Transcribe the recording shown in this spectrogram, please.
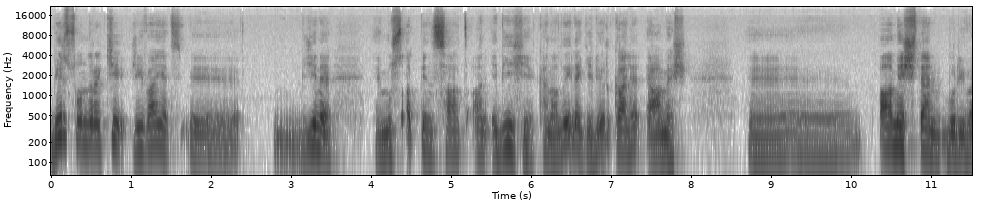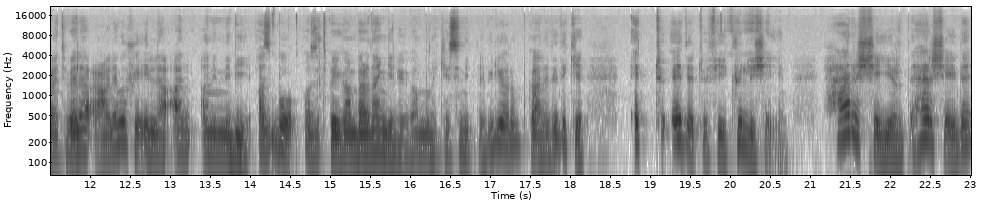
Bir sonraki rivayet yine Mus'ab bin Sa'd an Ebihi kanalıyla geliyor. Gale Ameş. Ee, Ameş'ten bu rivayet ve la alemuhu illa an anin nebi. Az bu Hazreti Peygamber'den geliyor. Ben bunu kesinlikle biliyorum. Gale dedi ki ettü edetü fi külli şeyin. Her şehir her şeyde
